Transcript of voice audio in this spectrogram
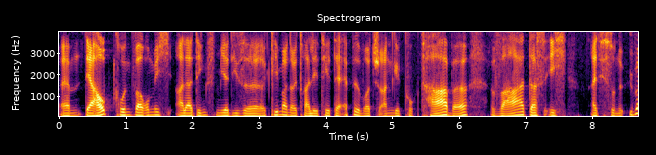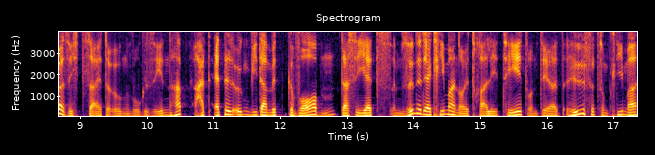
Ähm, der Hauptgrund, warum ich allerdings mir diese Klimaneutralität der Apple Watch angeguckt habe, war, dass ich als ich so eine Übersichtsseite irgendwo gesehen habe, hat Apple irgendwie damit geworben, dass sie jetzt im Sinne der Klimaneutralität und der Hilfe zum Klima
